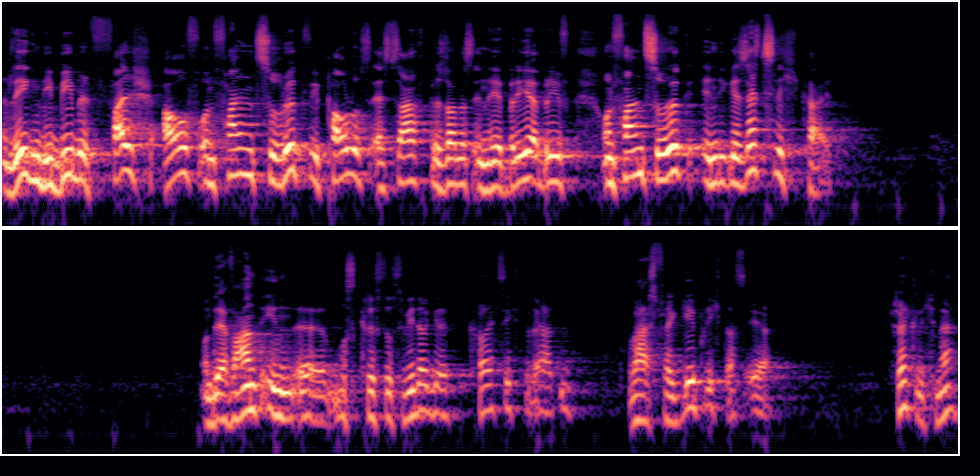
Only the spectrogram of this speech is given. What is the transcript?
legen die Bibel falsch auf und fallen zurück, wie Paulus es sagt, besonders im Hebräerbrief, und fallen zurück in die Gesetzlichkeit. Und er warnt ihn, äh, muss Christus wieder gekreuzigt werden? War es vergeblich, dass er, schrecklich, ne?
